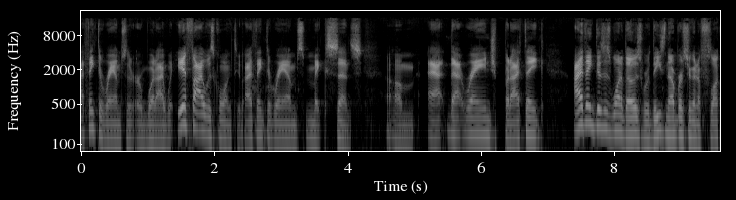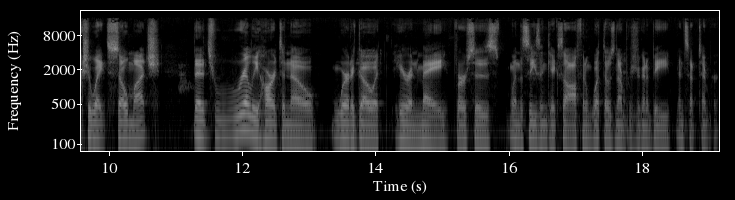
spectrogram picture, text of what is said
I think the Rams are, what I would if I was going to. I think the Rams make sense um, at that range, but I think I think this is one of those where these numbers are going to fluctuate so much that it's really hard to know where to go at, here in May versus when the season kicks off and what those numbers are going to be in September.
